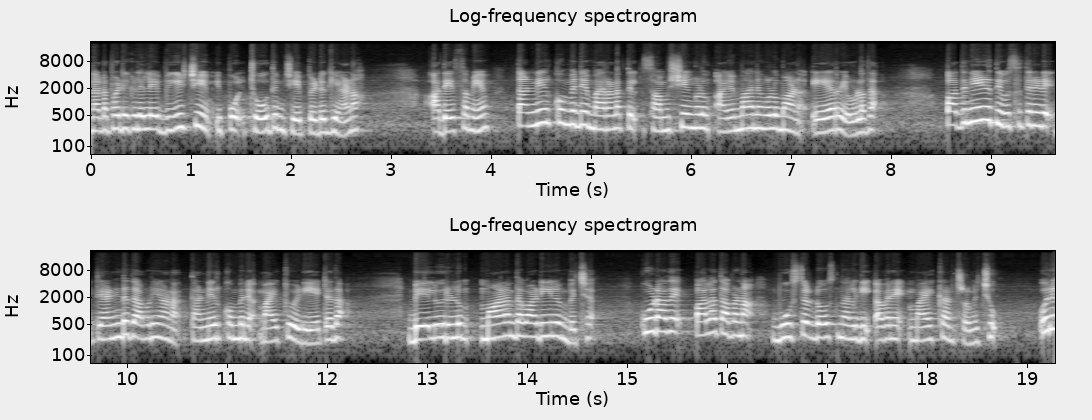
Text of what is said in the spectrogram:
നടപടികളിലെ വീഴ്ചയും ഇപ്പോൾ ചോദ്യം ചെയ്യപ്പെടുകയാണ്. അതേസമയം തണ്ണീർക്കൊമ്പിന്റെ മരണത്തിൽ സംശയങ്ങളും അനുമാനങ്ങളുമാണ് ഏറെയുള്ളത്. പതിനേഴ് ദിവസത്തിനിടെ രണ്ട് തവണയാണ് തണ്ണീർക്കൊമ്പിന് മയക്കുവെടിയേറ്റത്. ബേലൂരിലും മാനന്തവാടിയിലും വെച്ച്. കൂടാതെ പലതവണ ബൂസ്റ്റർ ഡോസ് നൽകി അവനെ മയക്കാൻ ശ്രമിച്ചു. ഒരു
